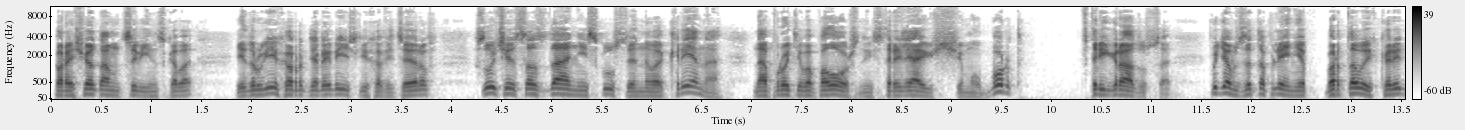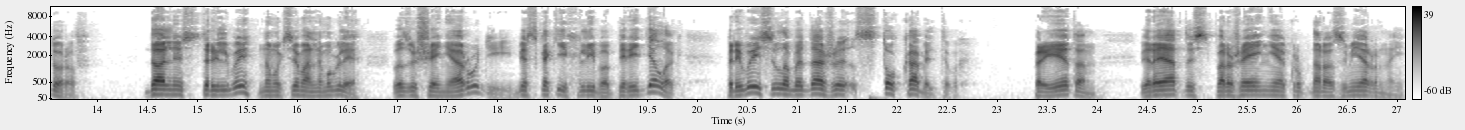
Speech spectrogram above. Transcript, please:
По расчетам Цивинского и других артиллерийских офицеров, в случае создания искусственного крена на противоположный стреляющему борт в 3 градуса путем затопления бортовых коридоров. Дальность стрельбы на максимальном угле возвышения орудий без каких-либо переделок превысила бы даже 100 кабельтовых. При этом вероятность поражения крупноразмерной,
